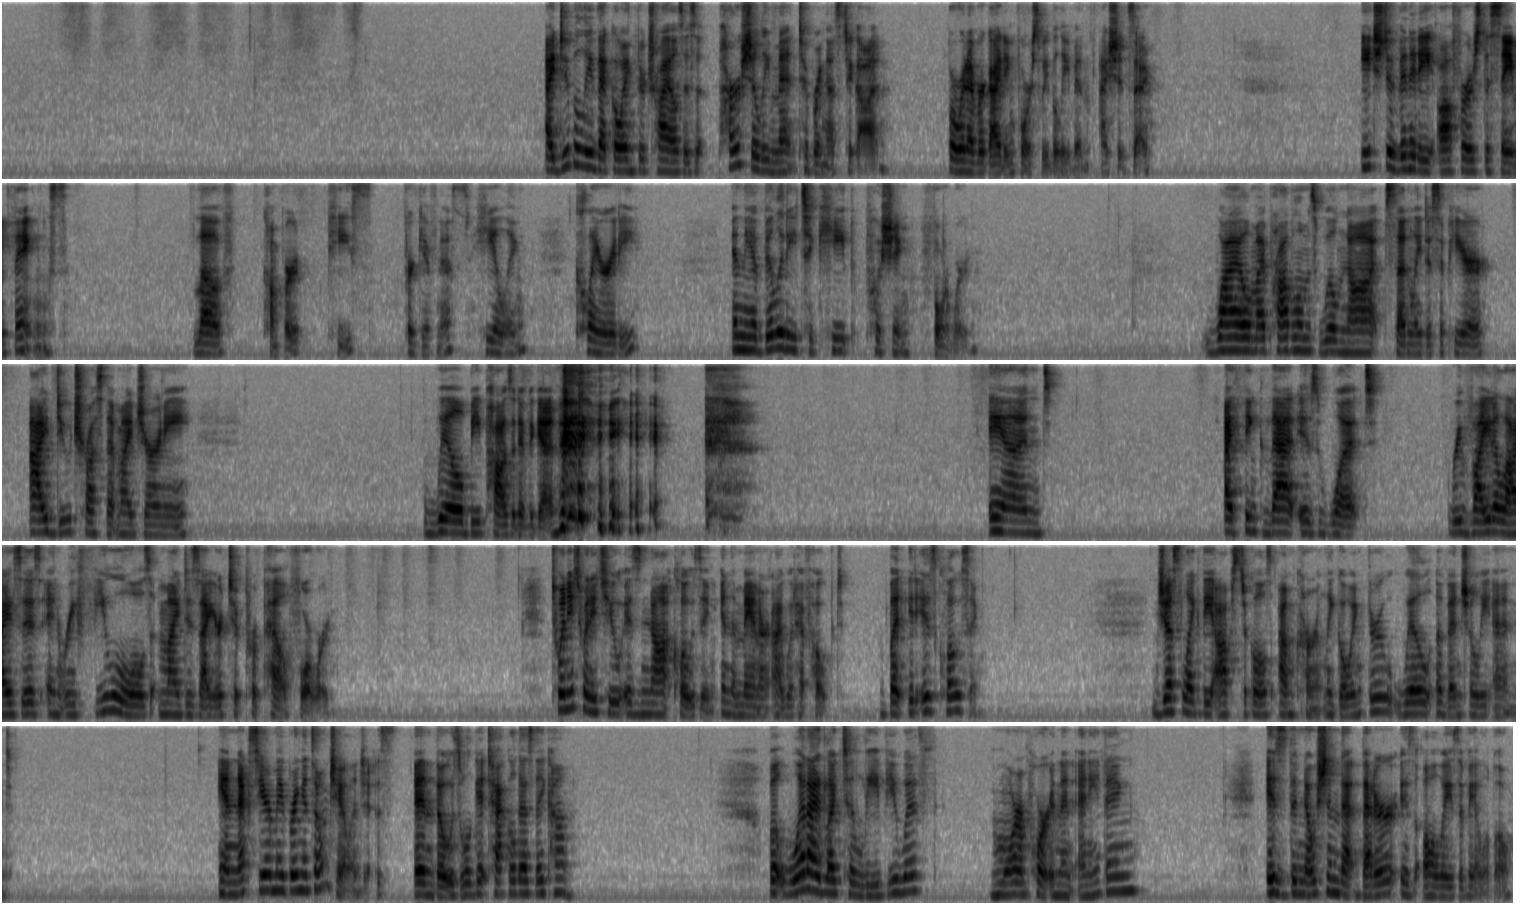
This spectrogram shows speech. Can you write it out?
I do believe that going through trials is partially meant to bring us to God, or whatever guiding force we believe in, I should say. Each divinity offers the same things love, comfort, peace, forgiveness, healing, clarity, and the ability to keep pushing forward while my problems will not suddenly disappear, I do trust that my journey will be positive again. and I think that is what revitalizes and refuels my desire to propel forward. 2022 is not closing in the manner I would have hoped, but it is closing. Just like the obstacles I'm currently going through will eventually end. And next year may bring its own challenges, and those will get tackled as they come. But what I'd like to leave you with, more important than anything, is the notion that better is always available.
